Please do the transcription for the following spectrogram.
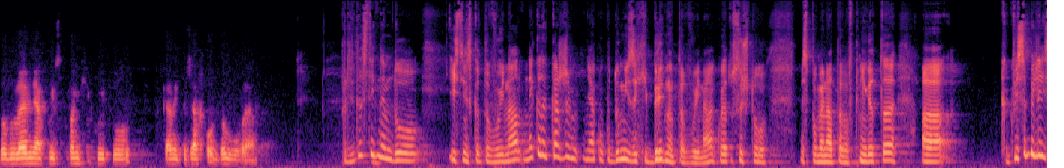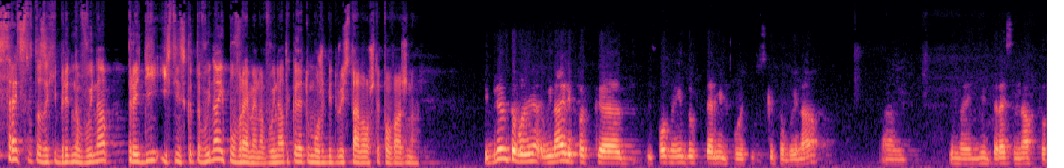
преодолеем някои спънки, които така ни тежаха от дълго време. Преди да стигнем до истинската война, нека да кажем няколко думи за хибридната война, която също е спомената в книгата. А, какви са били средствата за хибридна война преди истинската война и по време на войната, където може би дори става още по-важна? Хибридната война, война или пък използвам един друг термин политическата война. Има един интересен автор,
